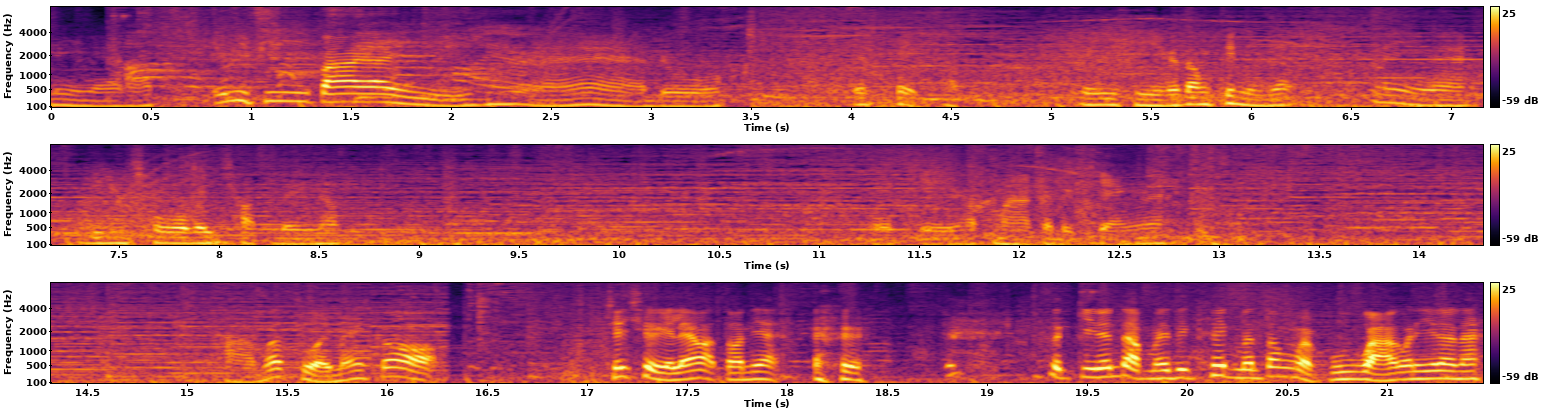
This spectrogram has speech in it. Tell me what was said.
นี่ไงครับ MVP ไปดูเอฟเฟกต์ครับ MVP ก็ต้องขึ้นอย่างเงี้ยนี่ไงยิงโชว์ไปช็อตเลยครับ โอเคครับมากับเด็กแก๊งนะ ถามว่าสวยไหมก็เฉยๆแล้วอะตอนเนี้ยสกินระดับไม่ได้ขึ้นมันต้องแบบวูหวากว่านี้แล้วนะ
